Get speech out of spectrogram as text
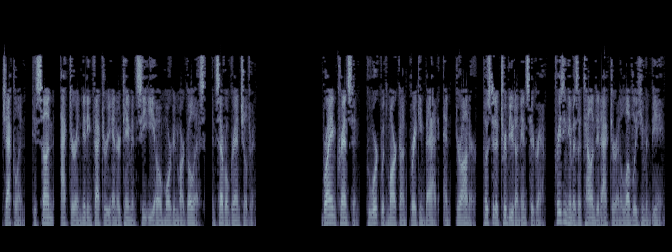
Jacqueline, his son, actor and Knitting Factory Entertainment CEO Morgan Margolis, and several grandchildren. Bryan Cranston, who worked with Mark on Breaking Bad and Your Honor, posted a tribute on Instagram, praising him as a talented actor and a lovely human being.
